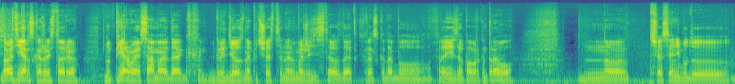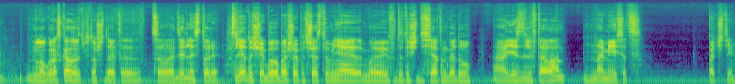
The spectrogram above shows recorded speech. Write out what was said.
Давайте я расскажу историю. Ну, первое, самое, да, грандиозное путешествие, наверное, в моей жизни состоялось, да, это как раз когда был, когда я ездил по Work and Travel. Но сейчас я не буду много рассказывать, потому что, да, это целая отдельная история. Следующее было большое путешествие у меня. Мы в 2010 году а, ездили в Таиланд на месяц. Почти.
